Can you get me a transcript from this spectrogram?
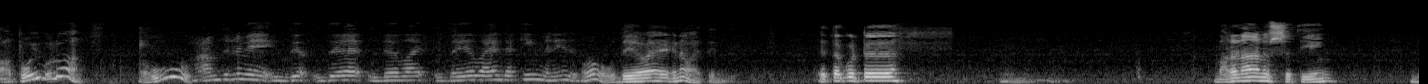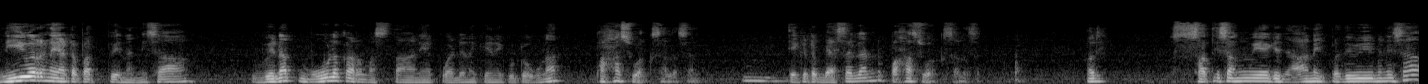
අපොයි පුළුවන් හාමුදුර මේ උදයවය දැකින් නේද ඕ උදේවය එනවා ඇතින්දී. එතකොට මරණානුස්සතියෙන් නීවරණයට පත්වෙන නිසා වෙනත් මූල කර්මස්ථානයක් වඩන කෙනෙකුට වුණත් පහසුවක් සලසන. එකට බැසගන්න පහසුවක් සලස. හරි. සති සංවයක ඥාන ඉපදවීම නිසා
